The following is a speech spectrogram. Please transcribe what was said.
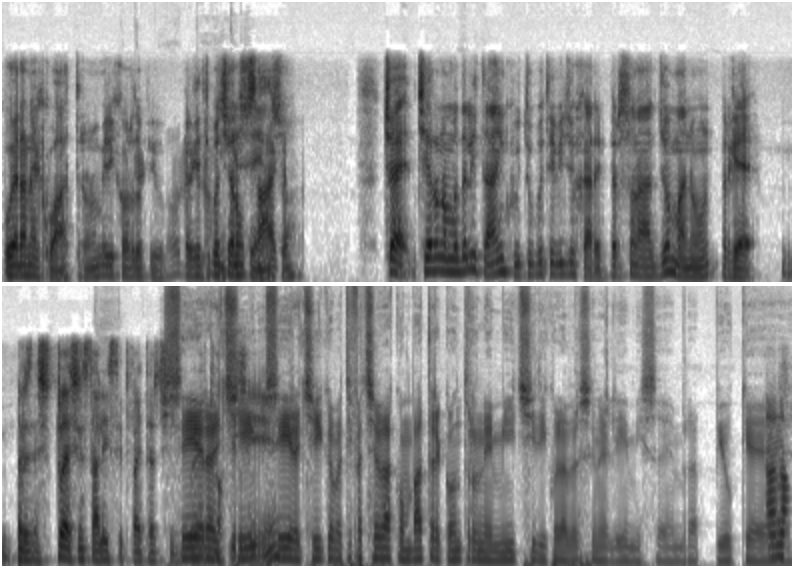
O era nel 4, non mi ricordo più, perché tipo In c'era un saga. Cioè, c'era una modalità in cui tu potevi giocare il personaggio, ma non perché per esempio, se tu adesso installi Street Fighter 5, Sì, era il, giochi ci- Sì. sì, era il 5, ma ti faceva combattere contro nemici di quella versione lì, mi sembra, più che... No, no.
